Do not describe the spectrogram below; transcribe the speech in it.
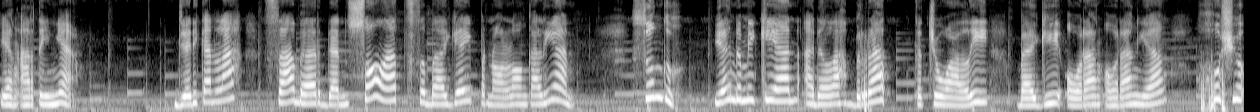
yang artinya Jadikanlah sabar dan sholat sebagai penolong kalian. Sungguh, yang demikian adalah berat kecuali bagi orang-orang yang khusyuk.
